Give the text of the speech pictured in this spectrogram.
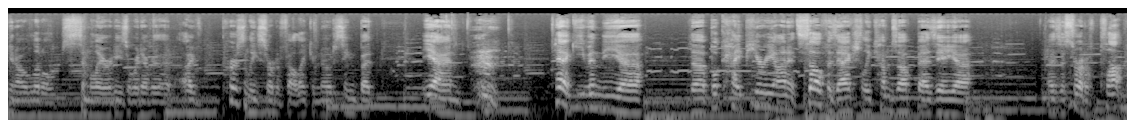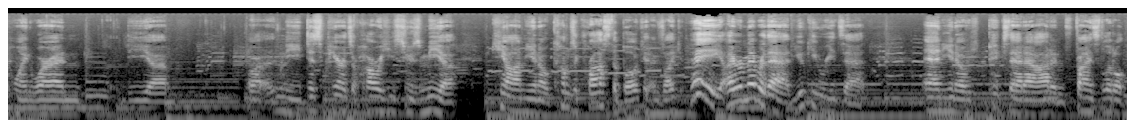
you know little similarities or whatever that I've personally sort of felt like I'm noticing. But yeah, and heck, even the uh, the book Hyperion itself is actually comes up as a uh, as a sort of plot point wherein the um, or in the disappearance of Haruhi Suzumiya. Kyon, you know, comes across the book and is like, "Hey, I remember that." Yuki reads that, and you know, he picks that out and finds little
